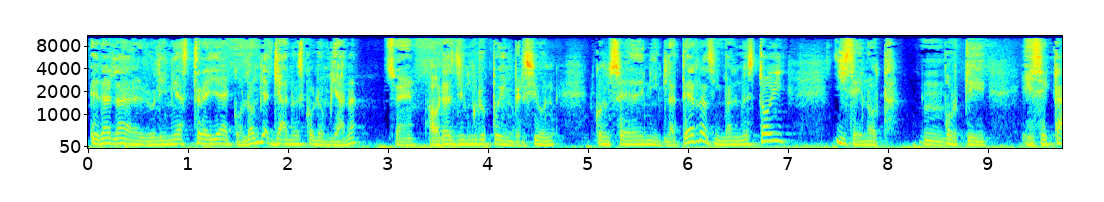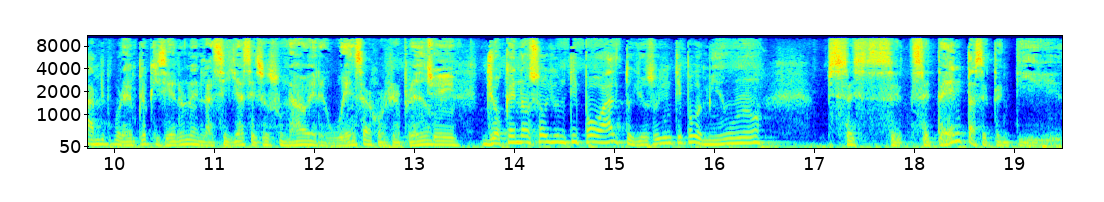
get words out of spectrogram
era la aerolínea estrella de Colombia, ya no es colombiana. Sí. Ahora es de un grupo de inversión con sede en Inglaterra, si mal no estoy, y se nota. Porque ese cambio, por ejemplo, que hicieron en las sillas, eso es una vergüenza, Jorge Alfredo. Sí. Yo que no soy un tipo alto, yo soy un tipo que mide uno 70, 70, y-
